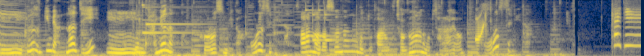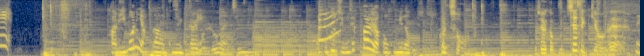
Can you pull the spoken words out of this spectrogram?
이, 그런 느낌이 안 나지? 이 그건 당연한 거예요. 그렇습니다. 어렵습니다. 사람마다 쓰는 것도 다르고 적용하는 것도 달라요. 어렵습니다. 카디! 아, 리본이 약간 고민돼. 뭘로 하지? 아, 저도 지금 색깔 약간 고민하고 있었어요. 그렇죠. 저 약간 무채색 계열에 네.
